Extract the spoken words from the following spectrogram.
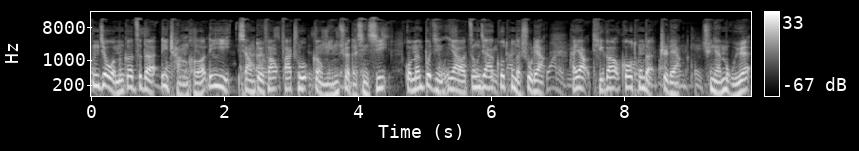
并就我们各自的立场和利益向对方发出更明确的信息。我们不仅要增加沟通的数量，还要提高沟通的质量。去年五月，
